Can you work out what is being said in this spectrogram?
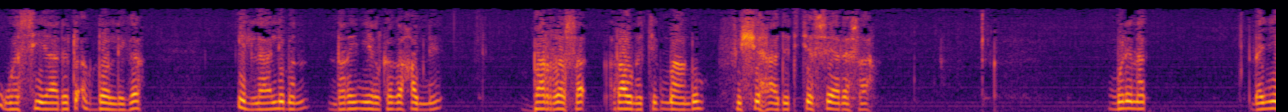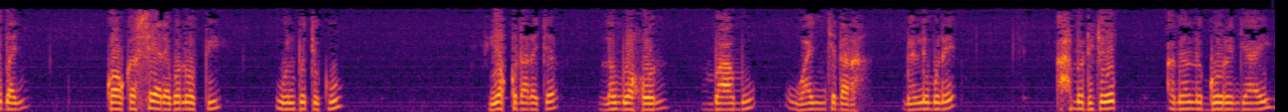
وسيادة أك إلا لمن نرينيل كغا خمني برس راونا تيك ماندو في الشهادة تي سيرسا mu ne nag dañuy bañ kooka seere ba noppi wëlbatiku yokk dara ca lam waxoon mbaamu wàññ ci dara. Mel ni mu ne ahmadu Diop amel na góor njaay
